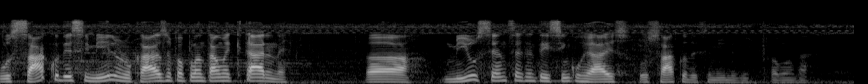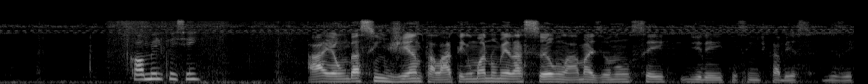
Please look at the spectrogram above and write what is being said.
O saco desse milho, no caso, é para plantar um hectare, né? Ah, 1.175 reais o saco desse milho aqui pra plantar. Qual milho que é esse aí? Ah, é um da Singenta lá, tem uma numeração lá, mas eu não sei direito, assim, de cabeça dizer.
